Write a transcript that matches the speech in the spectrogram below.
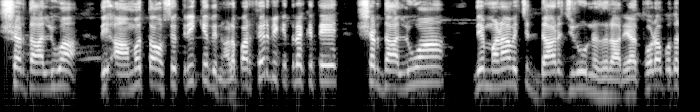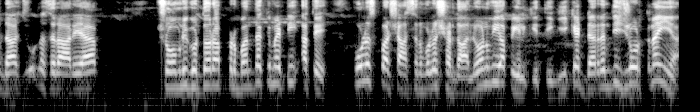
ਸ਼ਰਧਾਲੂਆਂ ਦੀ ਆਮਦ ਤਾਂ ਉਸੇ ਤਰੀਕੇ ਦੇ ਨਾਲ, ਪਰ ਫਿਰ ਵੀ ਕਿਤੇ ਨਾ ਕਿਤੇ ਸ਼ਰਧਾਲੂਆਂ ਦੇ ਮਨਾਂ ਵਿੱਚ ਡਰ ਜ਼ਰੂਰ ਨਜ਼ਰ ਆ ਰਿਹਾ। ਥੋੜਾ ਬਹੁਤ ਡਰ ਜ਼ਰੂਰ ਨਜ਼ਰ ਆ ਰਿਹਾ। ਸ਼੍ਰੋਮਣੀ ਗੁਰਦੁਆਰਾ ਪ੍ਰਬੰਧਕ ਕਮੇਟੀ ਅਤੇ ਪੁਲਿਸ ਪ੍ਰਸ਼ਾਸਨ ਵੱਲੋਂ ਸ਼ਰਧਾਲੂਆਂ ਨੂੰ ਵੀ ਅਪੀਲ ਕੀਤੀ ਗਈ ਕਿ ਡਰਨ ਦੀ ਜ਼ਰੂਰਤ ਨਹੀਂ ਆ।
